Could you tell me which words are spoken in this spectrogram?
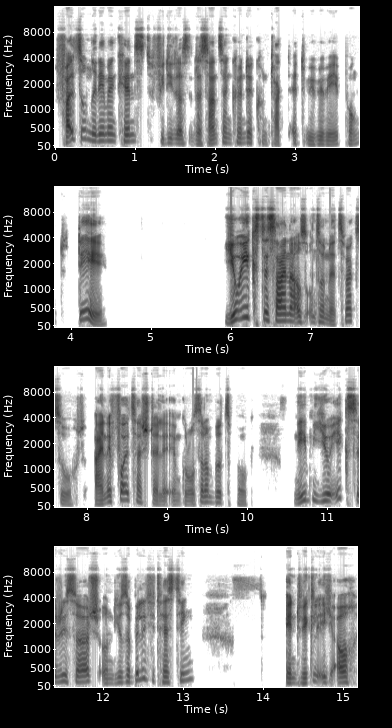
Falls du Unternehmen kennst, für die das interessant sein könnte, kontakt.www.de. UX-Designer aus unserem Netzwerk sucht eine Vollzeitstelle im Großraum Würzburg. Neben UX Research und Usability Testing entwickle ich auch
